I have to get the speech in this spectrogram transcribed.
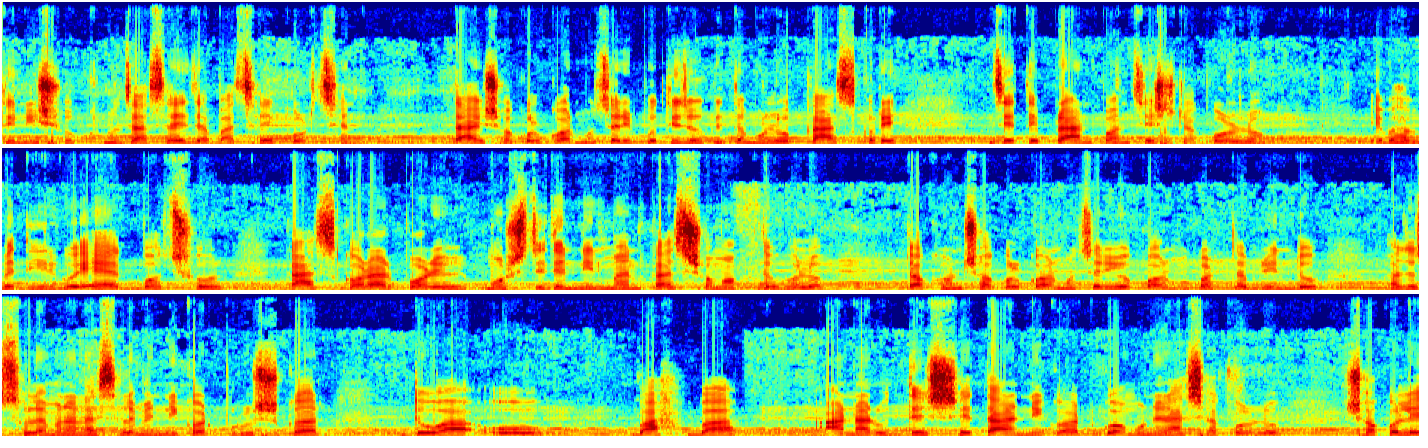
তিনি শুকনো যাচাই যা বাছাই করছেন। তাই সকল কর্মচারী প্রতিযোগিতামূলক কাজ করে যেতে প্রাণপণ চেষ্টা করল। এভাবে দীর্ঘ এক বছর কাজ করার পরে মসজিদের নির্মাণ কাজ সমাপ্ত হলো। তখন সকল কর্মচারী ও কর্মকর্তা বৃন্দ হজরত সুলাইমান আলাহিসাল্লামের নিকট পুরস্কার, দোয়া ও বাহবা আনার উদ্দেশ্যে তার নিকট গমনের আশা করল। সকলে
